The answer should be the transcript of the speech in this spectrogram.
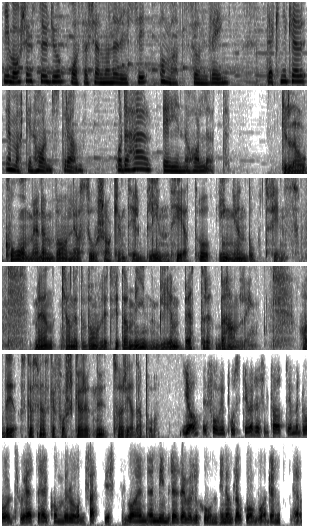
I varsin studio Åsa Kjellman Erisi och Mats Sundling. Tekniker är Martin Holmström. Och det här är innehållet. Glaukom är den vanligaste orsaken till blindhet och ingen bot finns. Men kan ett vanligt vitamin bli en bättre behandling? Ja, det ska svenska forskare nu ta reda på. Ja, får vi positiva resultat, ja, men då tror jag att det här kommer att faktiskt vara en, en mindre revolution inom glaukomvården. Ja,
